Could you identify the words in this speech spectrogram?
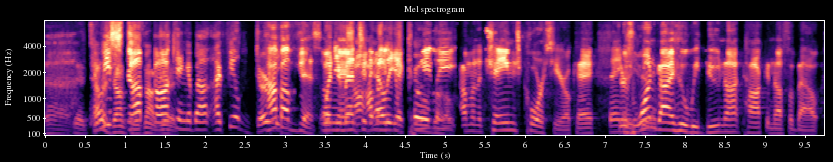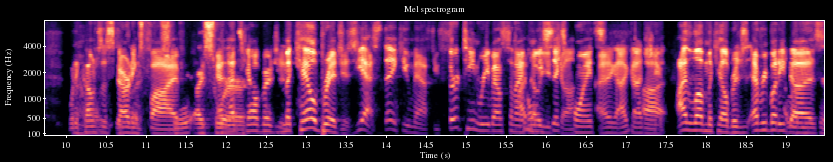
Yeah, Can we Johnson stop not good. talking about? I feel dirty. How about this? when you Okay, I- mentioned I'm gonna Kobo. I'm going to change course here. Okay, Thank there's you. one guy who we do not talk enough about when it comes No, to starting I five. swear- I swear. that's Kel Bridges. Mikal Bridges. Yes, thank you, Matthew. 13 rebounds tonight, only you, six John. points. I, I got you. Uh, I love Mikal Bridges. Everybody I does.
